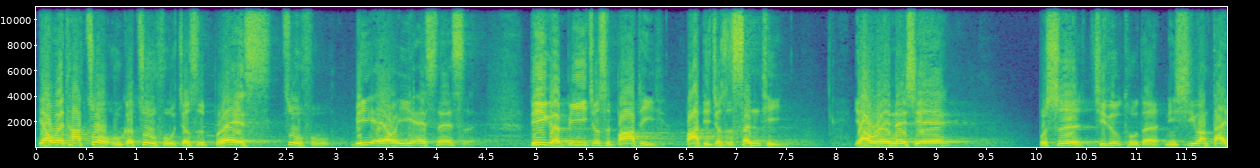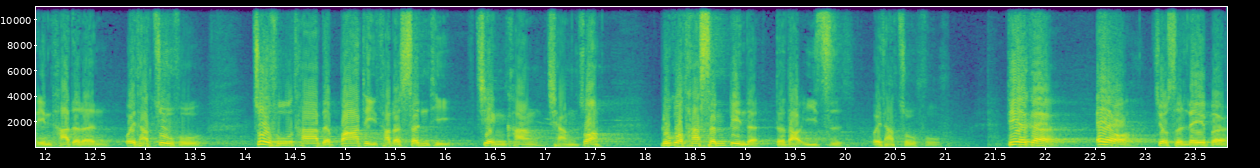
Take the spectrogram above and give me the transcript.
要为他做五个祝福，就是 bless 祝福，B L E S S。第一个 B 就是 body，body 就是身体。要为那些不是基督徒的，你希望带领他的人，为他祝福，祝福他的 body，他的身体健康强壮。如果他生病的，得到医治，为他祝福。第二个 L 就是 labor，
